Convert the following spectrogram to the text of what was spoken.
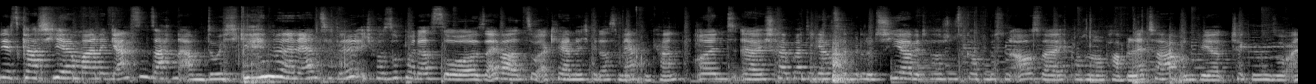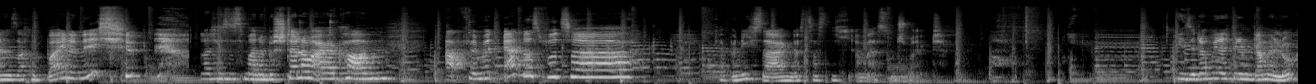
bin jetzt gerade hier meine ganzen Sachen am Durchgehen, meine Lernzettel. Ich versuche mir das so selber zu erklären, dass ich mir das merken kann. Und äh, ich schreibe gerade die ganze Zeit mit Lucia. Wir tauschen uns gerade ein bisschen aus, weil ich brauche noch ein paar Blätter und wir checken so eine Sache beide nicht. Leute, es ist meine Bestellung angekommen. Apfel mit Erdnussbutter. Ich kann mir nicht sagen, dass das nicht am besten schmeckt. Ihr seht auch wieder, ich bin im Gammel-Look.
